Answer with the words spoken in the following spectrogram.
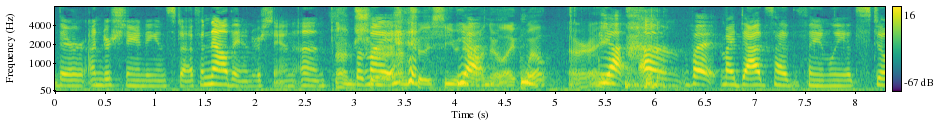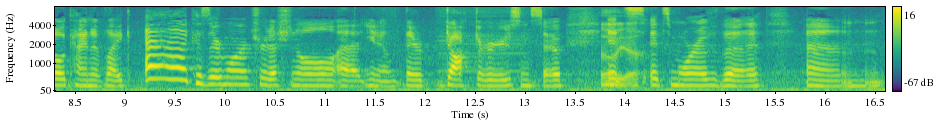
they're understanding and stuff and now they understand um, I'm but sure. my- I'm sure they see you yeah now and they're like, well, all right. yeah, um, but my dad's side of the family, it's still kind of like, ah, because they're more traditional. Uh, you know, they're doctors, and so Oh, it's yeah. it's more of the um,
